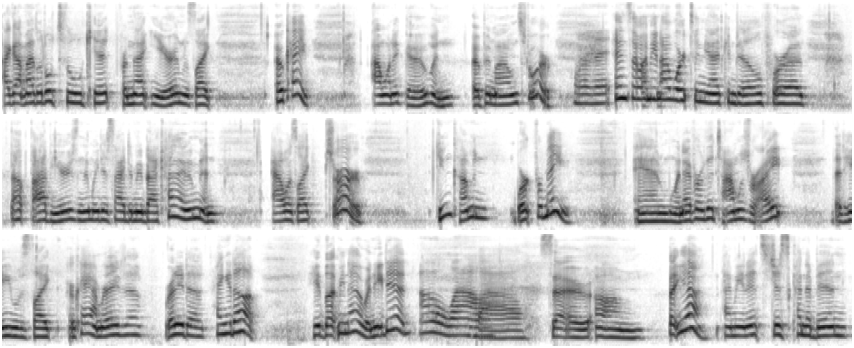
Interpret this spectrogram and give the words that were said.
I got my little toolkit from that year and was like, okay, I want to go and open my own store. Love it. And so, I mean, I worked in Yadkinville for uh, about five years, and then we decided to move back home. And I was like, sure, you can come and work for me. And whenever the time was right, that he was like, okay, I'm ready to ready to hang it up. He'd let me know, and he did. Oh wow. Wow. So, um, but yeah, I mean, it's just kind of been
